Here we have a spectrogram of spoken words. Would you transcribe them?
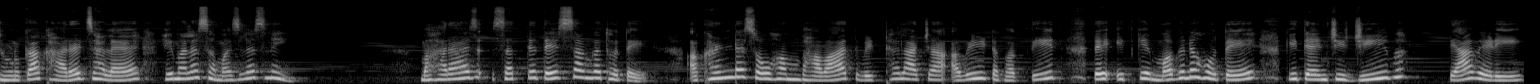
झुणका खारच झालाय हे मला समजलंच नाही. महाराज सत्य तेच सांगत होते. अखंड सोहम भावात विठ्ठलाच्या अवीट भक्तीत ते इतके मग्न होते की त्यांची जीभ त्यावेळी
